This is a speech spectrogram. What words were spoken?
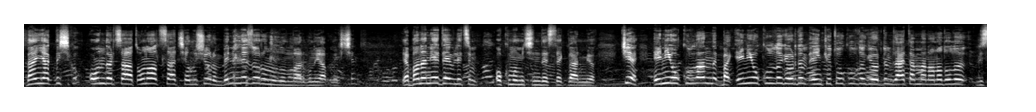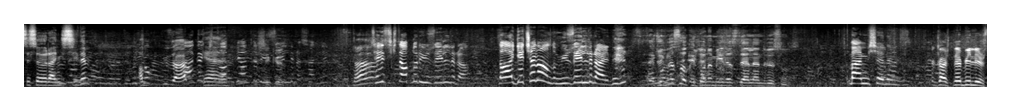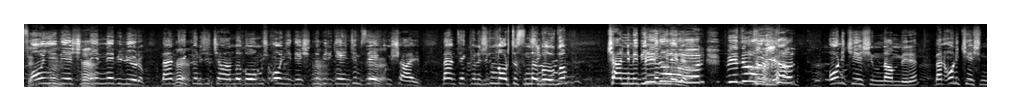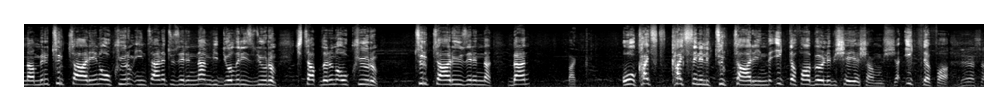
Ben yaklaşık 14 saat 16 saat çalışıyorum. Benim ne zorunluluğum var bunu yapmak için? Ya bana niye devletim okumam için destek vermiyor? Ki en iyi okuldan da- bak en iyi okulda gördüm, en kötü okulda gördüm. Zaten ben Anadolu Lisesi öğrencisiydim. Çok güzel. Kanka Yani. kitap fiyatları 150 lira sen ne diyorsun? Ha? Test kitapları 150 lira. Daha geçen aldım 150 liraydı. Çocuk nasıl Ekonomiyi nasıl değerlendiriyorsunuz? ben bir şey demiyorum. Kaç ne bilirsin. 17 yaşındayım ne biliyorum. Ben Evet. teknoloji çağında doğmuş 17 yaşında bir gencim Z kuşağıyım. Ben teknolojinin ortasında doğdum. Kendimi bildim bileli. bir Dur ya. 12 yaşından beri ben 12 yaşından beri Türk tarihini okuyorum. internet üzerinden videolar izliyorum. Kitaplarını okuyorum. Türk tarihi üzerinden. Ben bak o kaç kaç senelik Türk tarihinde ilk defa böyle bir şey yaşanmış ya. ilk defa.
